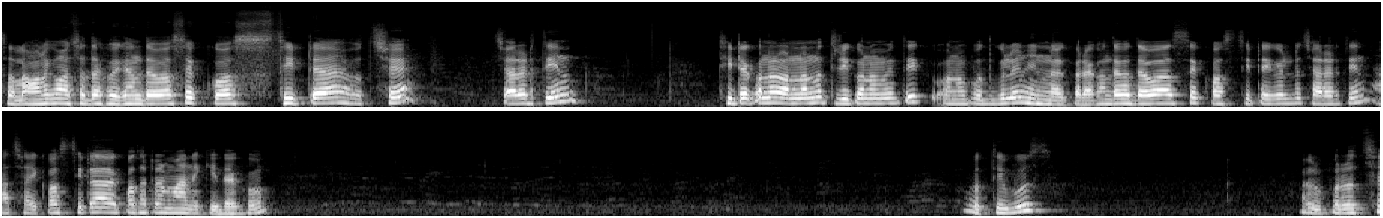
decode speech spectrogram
সালাম আলাইকুম। আচ্ছা দেখো, এখানে দেওয়া আছে কস থিটা হচ্ছে চারের তিন। থিটা কোণের অন্যান্য ত্রিকোণমিতিক অনুপাতগুলি নির্ণয় করে। এখন দেখো, দেওয়া আছে কস থিটা ইকুয়াল টু চারের তিন। আচ্ছা এই কস থিটা কথাটার মানে কি? দেখো অতিভুজ। আর উপর হচ্ছে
